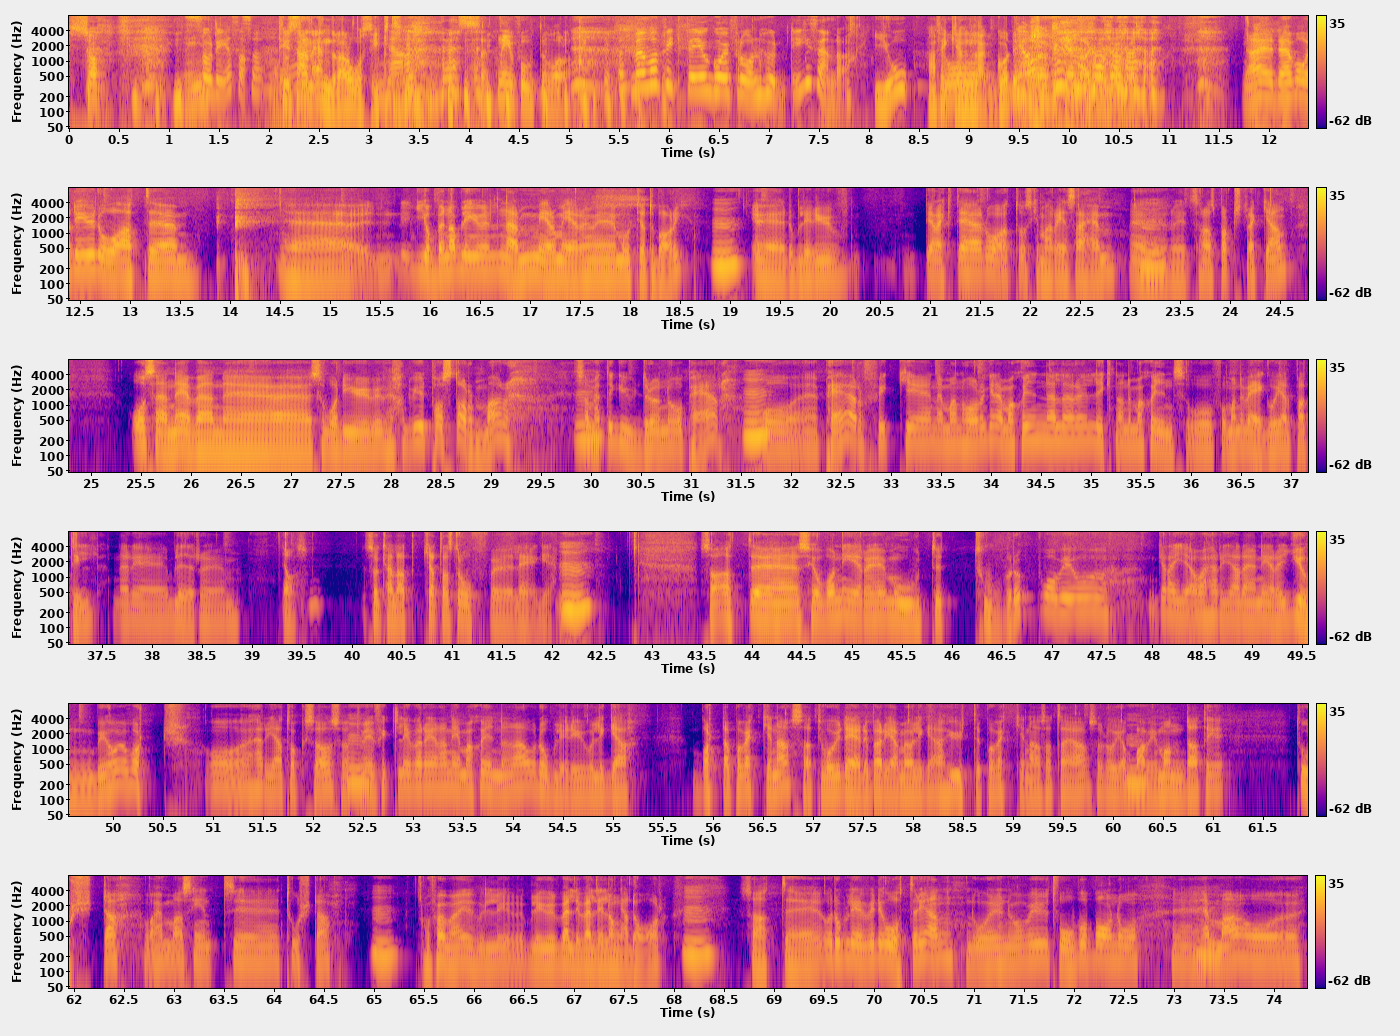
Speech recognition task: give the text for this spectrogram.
Så Så det är så. tills han ändrar åsikt. Sätt ner foten bara. Men vad fick dig att gå ifrån Hudik sen då? Jo, Han fick Då- en laggård. Ja, jag fick en laggård. Nej, där var det ju då att eh, eh, jobben blir ju mer och mer eh, mot Göteborg. Mm. Eh, då blir det ju direkt det här då att då ska man resa hem. Eh, Mm. är transportsträckan. Och sen även eh, så var det ju, hade vi ett par stormar som Mm. hette Gudrun och Per. Mm. Och eh, Per fick, eh, när man har grävmaskin eller liknande maskin så får man iväg och hjälpa till när det blir eh, ja, så kallat katastrofläge. Mm. Så att eh, så jag var nere mot Torup var vi och greja och härja där nere. Ljungby har jag varit och härjat också så att Mm. vi fick leverera ner maskinerna och då blev det ju att ligga borta på veckorna så att det var ju där det började med att ligga ute på veckorna så att säga. Så då jobbade Mm. vi måndag till torsdag, var hemma sent eh, torsdag. Mm. Och för mig det blev ju väldigt, väldigt långa dagar. Mm. Så att, eh, och då blev det återigen, då, nu har vi ju två barn då eh, hemma och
